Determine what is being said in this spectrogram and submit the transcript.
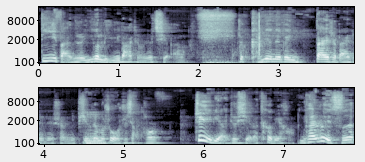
第一反应就是一个鲤鱼打挺就起来了，就肯定得给你掰扯掰扯这事儿。你凭什么说我是小偷？这一点就写的特别好。你看瑞茨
